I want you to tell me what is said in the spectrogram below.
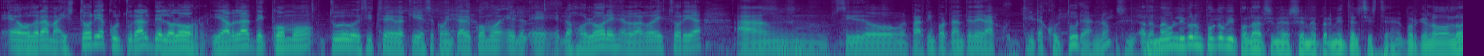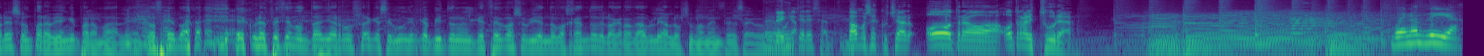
eh, Odorama, Historia Cultural del Olor. Y habla de cómo, tú hiciste aquí ese comentario, cómo el- eh, los olores a lo largo de la historia han sido parte importante de las distintas culturas, ¿no? Sí, además un libro un poco bipolar, si me, se me permite el chiste, ¿eh? porque los olores son para bien y para mal. ¿eh? Entonces va, es una especie de montaña rusa que según el capítulo en el que estés va subiendo, bajando de lo agradable a lo sumamente Pero desagradable. muy interesante. Vamos a escuchar otra, otra lectura. Buenos días,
